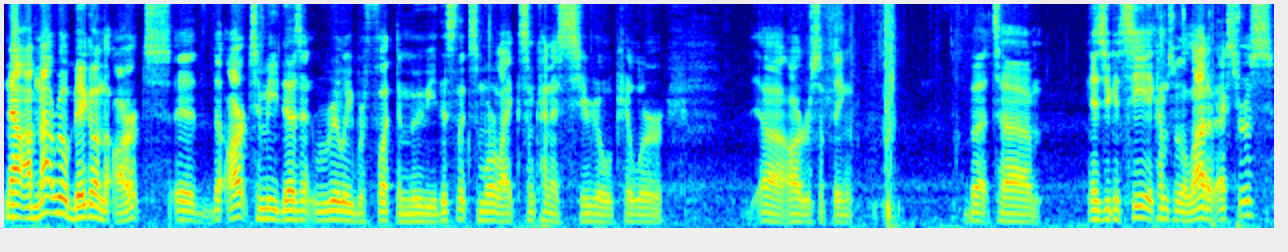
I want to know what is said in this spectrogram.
Now I'm not real big on the art. Uh, the art to me doesn't really reflect the movie. This looks more like some kind of serial killer uh, art or something. But um, as you can see, it comes with a lot of extras.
